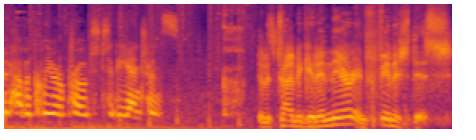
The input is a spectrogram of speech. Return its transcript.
Should have a clear approach to the entrance. Then it's time to get in there and finish this.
